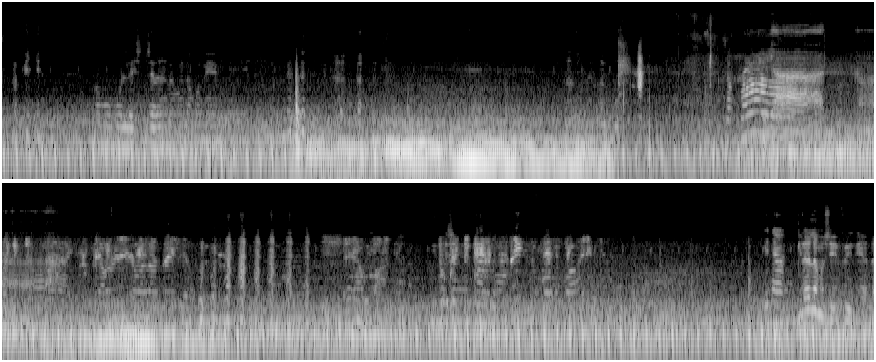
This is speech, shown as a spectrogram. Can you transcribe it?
Sabi niya, mamumulestya na naman ako nito. Sa prank! Yan. Dito siya Gina, Kilala mo si Faith Yada?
